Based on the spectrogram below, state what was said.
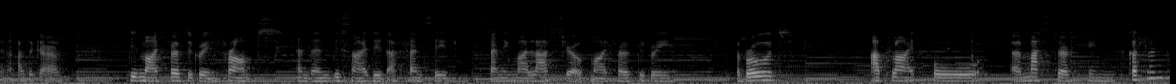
you know, as a girl. Did my first degree in France and then decided I fancied spending my last year of my first degree abroad. Applied for a master in Scotland.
